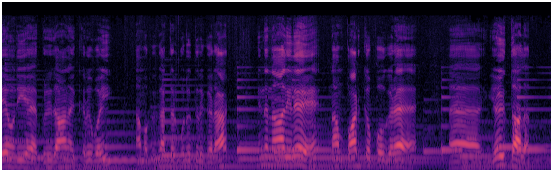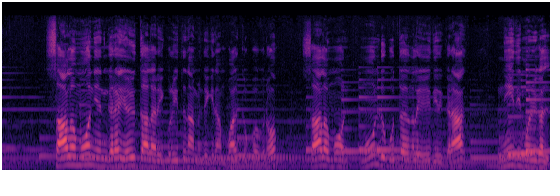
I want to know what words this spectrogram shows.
தேவனுடைய பிரிதான கிருபை நமக்கு கர்த்தர் கொடுத்திருக்கிறார். இந்த நாளிலே நாம் பார்க்க போகிற எழுத்தாளர் சாலமோன் என்கிற எழுத்தாளரை குறித்து நாம் இன்றைக்கு நாம் பார்க்க போகிறோம். சாலமோன் மூன்று புத்தகங்களை எழுதியிருக்கிறார். நீதிமொழிகள்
